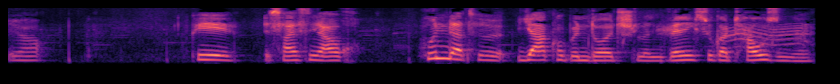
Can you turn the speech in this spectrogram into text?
Ja. Okay, es heißen ja auch hunderte Jakob in Deutschland, wenn nicht sogar tausende.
